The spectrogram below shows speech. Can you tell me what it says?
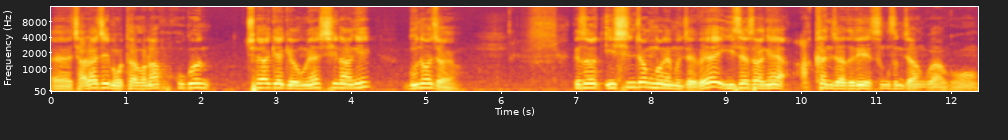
에, 자라지 못하거나 혹은 최악의 경우에 신앙이 무너져요. 그래서 이 신정론의 문제, 왜 이 세상에 악한 자들이 승승장구하고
